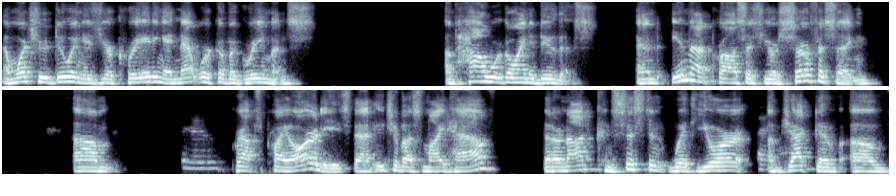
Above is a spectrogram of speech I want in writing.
And what you're doing is you're creating a network of agreements of how we're going to do this. And in that process, you're surfacing um, perhaps priorities that each of us might have that are not consistent with your objective of,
